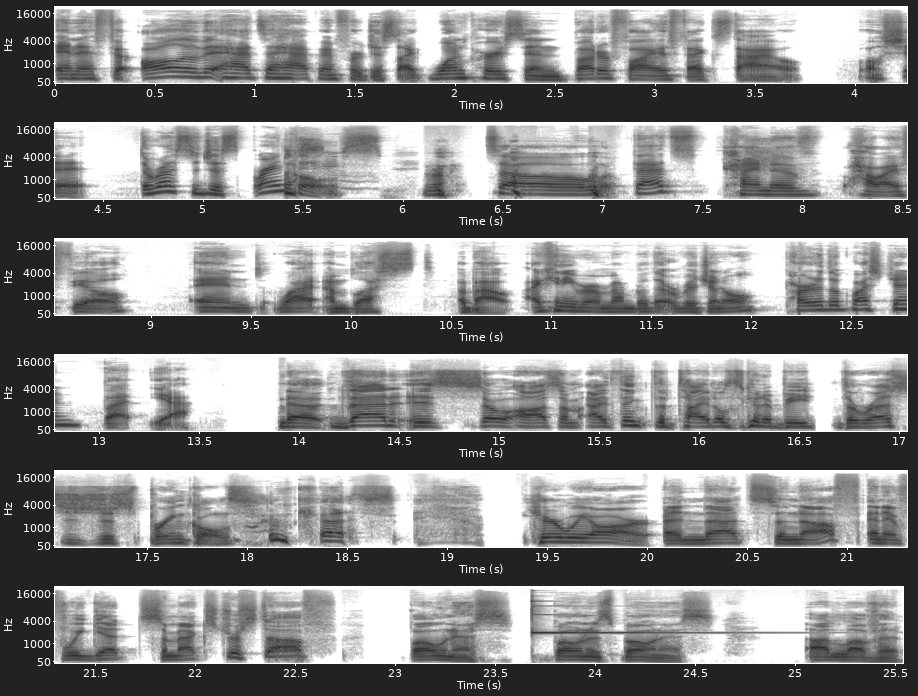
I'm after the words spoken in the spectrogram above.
And if all of it had to happen for just like one person, butterfly effect style, well, shit, the rest are just sprinkles. so that's kind of how I feel and what I'm blessed about. I can't even remember the original part of the question, but yeah. No, that is so awesome. I think the title's going to be The Rest is Just Sprinkles because here we are, and that's enough. And if we get some extra stuff, bonus, bonus, bonus. I love it.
